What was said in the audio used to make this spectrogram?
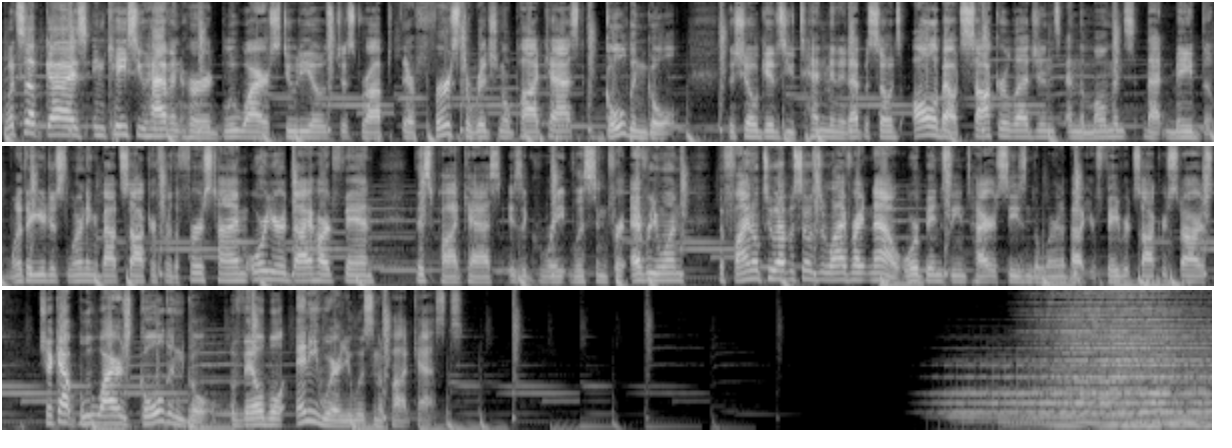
What's up, guys? In case you haven't heard, Blue Wire Studios just dropped their first original podcast, Golden Goal. The show gives you 10 minute episodes all about soccer legends and the moments that made them. Whether you're just learning about soccer for the first time or you're a diehard fan, this podcast is a great listen for everyone. The final two episodes are live right now, or binge the entire season to learn about your favorite soccer stars. Check out Blue Wire's Golden Goal, available anywhere you listen to podcasts.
